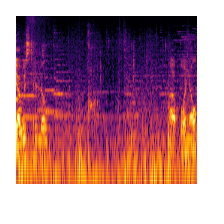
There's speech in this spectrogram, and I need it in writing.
Я выстрелил. А, понял.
